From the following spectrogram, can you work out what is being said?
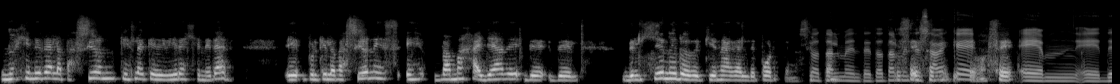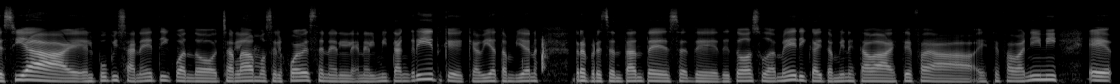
no genera la pasión que es la que debiera generar, eh, porque la pasión es, va más allá de, del género de quien haga el deporte. ¿no totalmente, totalmente. Sabes que em, eh, decía el Pupi Zanetti cuando charlábamos el jueves en el, en el Meet and Greet que, que había también representantes de, de, toda Sudamérica y también estaba Estefa, Estefa Banini. Eh,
